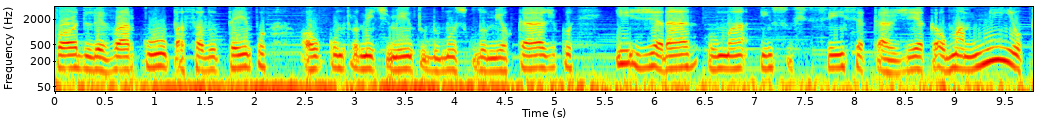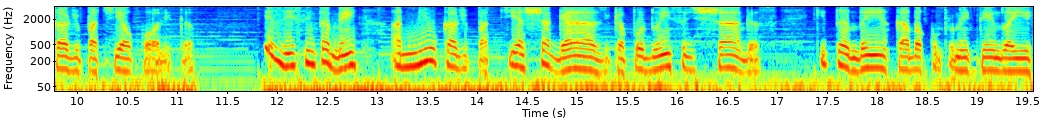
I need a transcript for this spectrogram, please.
pode levar com o passar do tempo ao comprometimento do músculo miocárdico e gerar uma insuficiência cardíaca, uma miocardiopatia alcoólica. Existem também a miocardiopatia chagásica por doença de Chagas, que também acaba comprometendo aí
